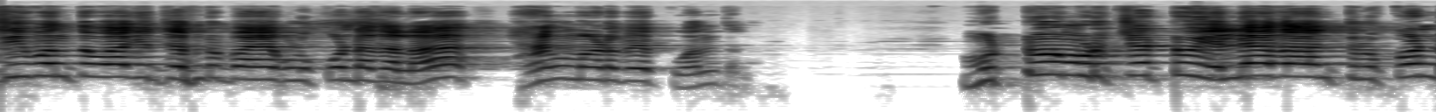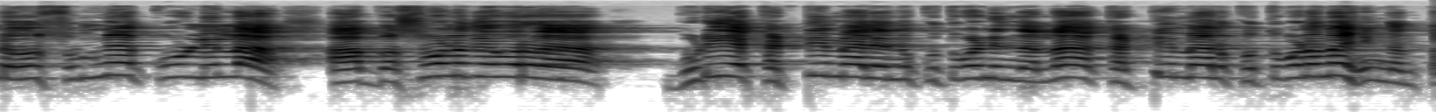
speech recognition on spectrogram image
ಜೀವಂತವಾಗಿ ಜನರ ಬಾಯಾಗ ಉಳ್ಕೊಂಡದಲ್ಲ ಹೆಂಗ್ ಮಾಡಬೇಕು ಅಂತ ಮುಟ್ಟು ಮುಡ್ಚೆಟ್ಟು ಎಲ್ಲಿಯಾದ ಅಂತ ತಿಳ್ಕೊಂಡು ಸುಮ್ಮನೆ ಕೂಡಲಿಲ್ಲ. ಆ ಬಸವಣ್ಣ ದೇವರ ಗುಡಿಯ ಕಟ್ಟಿ ಮೇಲೆ ಏನು ಕುತ್ಕೊಂಡಿದ್ನಲ್ಲ ಕಟ್ಟಿ ಮೇಲೆ ಕುತ್ಕೊಂಡನ ಹಿಂಗಂತ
